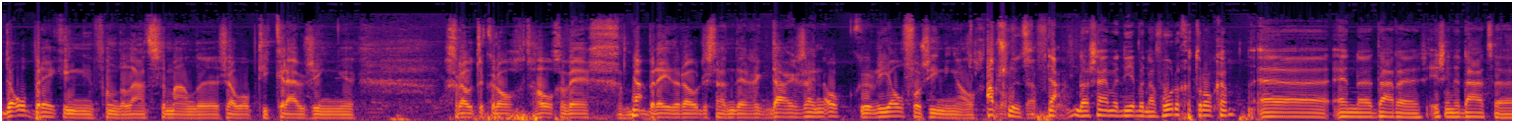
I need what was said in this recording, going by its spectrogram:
De opbreking van de laatste maanden zo op die kruising... Grote Krocht, Hogeweg, Brede Rode staan en dergelijke. Daar zijn ook rioolvoorzieningen al getrokken. Absoluut. daarvoor. Ja, daar zijn we, die hebben we naar voren getrokken. Eh, en eh, daar eh, is inderdaad, eh,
